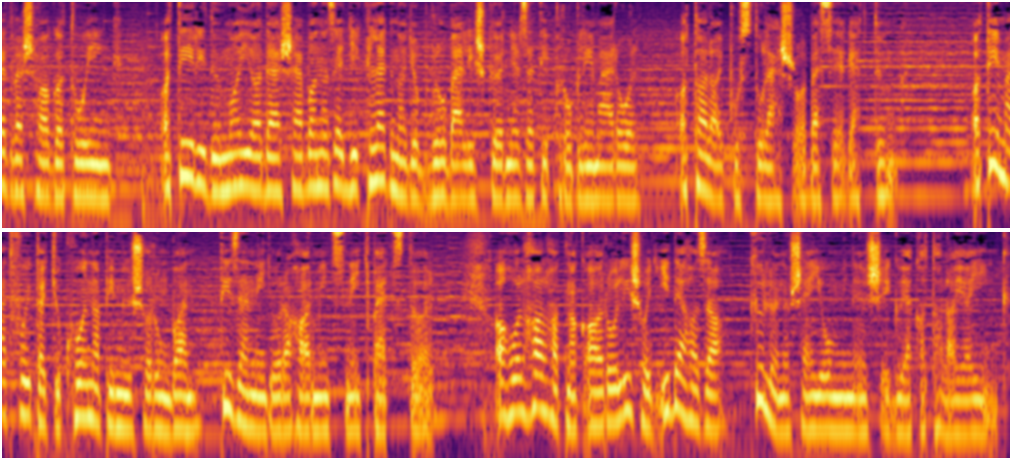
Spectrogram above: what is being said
Kedves hallgatóink! A téridő mai adásában az egyik legnagyobb globális környezeti problémáról, a talajpusztulásról beszélgettünk. A témát folytatjuk holnapi műsorunkban 14 óra 34 perctől, ahol hallhatnak arról is, hogy idehaza különösen jó minőségűek a talajaink.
